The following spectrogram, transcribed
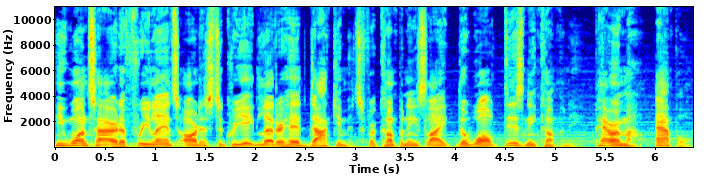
He once hired a freelance artist to create letterhead documents for companies like the Walt Disney Company, Paramount, Apple,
